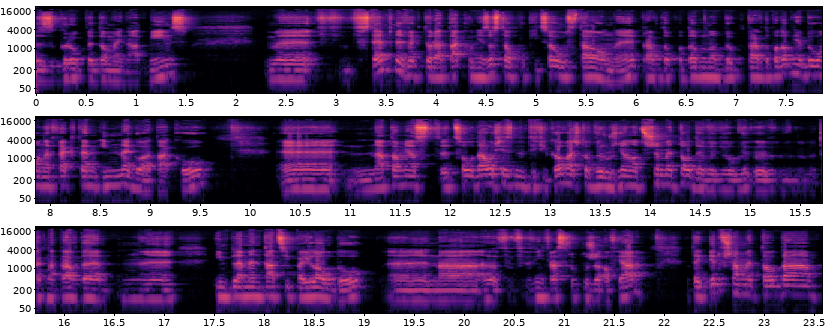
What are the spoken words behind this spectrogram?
z grupy Domain Admins. Wstępny wektor ataku nie został póki co ustalony. Prawdopodobnie był, prawdopodobnie był on efektem innego ataku. E, natomiast co udało się zidentyfikować, to wyróżniono trzy metody tak naprawdę implementacji payloadu e, na, w, w infrastrukturze ofiar. Tutaj pierwsza metoda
